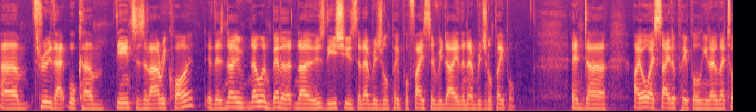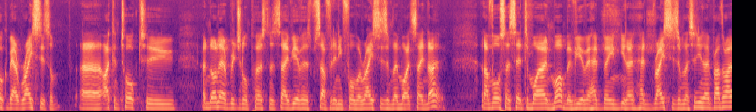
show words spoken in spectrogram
um, through that will come the answers that are required. If there's no no one better that knows the issues that Aboriginal people face every day than Aboriginal people, and uh, I always say to people, you know, when they talk about racism, uh, I can talk to a non-Aboriginal person and say, "Have you ever suffered any form of racism?" They might say no. And I've also said to my own mob, "Have you ever had been, you know, had racism?" They said, "You know, brother, I,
